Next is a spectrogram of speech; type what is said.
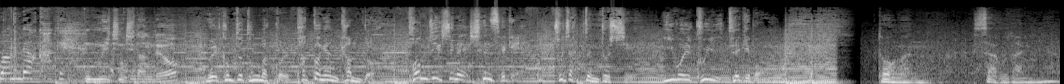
완벽하게 흥미진진한데요? 웰컴 투 동막골 박광현 감독 범죄 액션의 신세계 조작된 도시 2월 9일 대개봉 똥은 싸고 다니냐?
